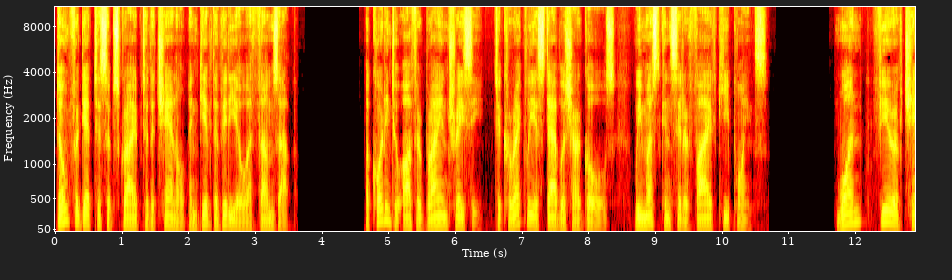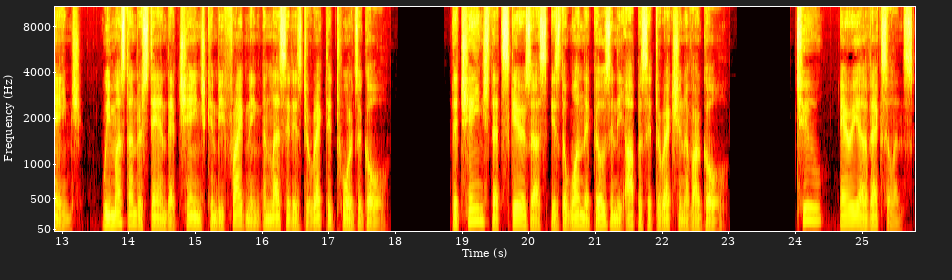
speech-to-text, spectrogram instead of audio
Don't forget to subscribe to the channel and give the video a thumbs up. According to author Brian Tracy, to correctly establish our goals, we must consider five key points. 1. Fear of change. We must understand that change can be frightening unless it is directed towards a goal. The change that scares us is the one that goes in the opposite direction of our goal. 2. Area of excellence.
